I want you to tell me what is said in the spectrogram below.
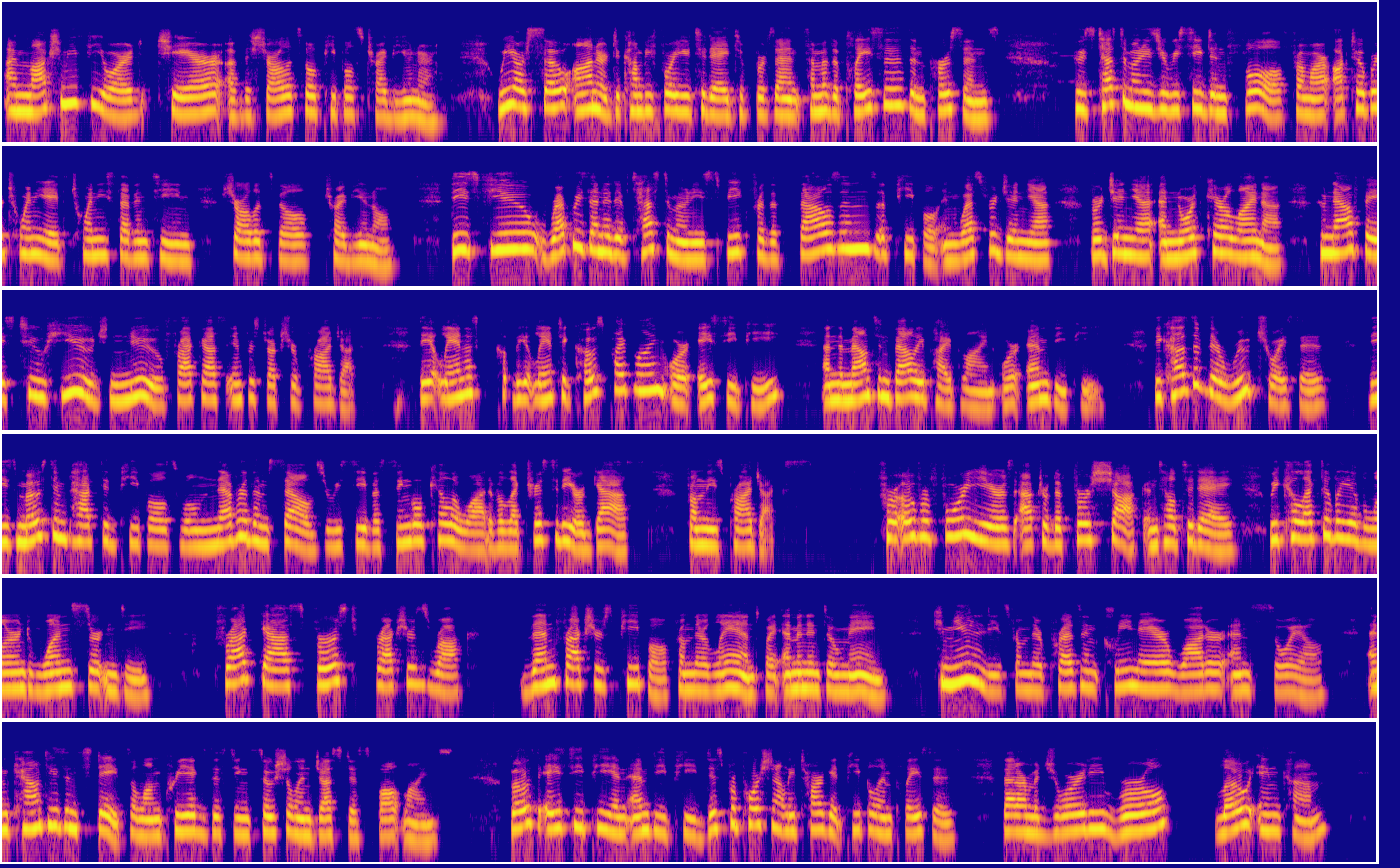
I'm Lakshmi Fjord, Chair of the Charlottesville People's Tribunal. We are so honored to come before you today to present some of the places and persons whose testimonies you received in full from our October 28, 2017 Charlottesville Tribunal. These few representative testimonies speak for the thousands of people in West Virginia, Virginia, and North Carolina who now face two huge new frac gas infrastructure projects, the the Atlantic Coast Pipeline, or ACP, and the Mountain Valley Pipeline, or MVP. Because of their route choices, these most impacted peoples will never themselves receive a single kilowatt of electricity or gas from these projects. For over four years after the first shock until today, we collectively have learned one certainty. Frac gas first fractures rock, then fractures people from their land by eminent domain, communities from their present clean air, water, and soil, and counties and states along pre-existing social injustice fault lines. Both ACP and MVP disproportionately target people in places that are majority rural, low income,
